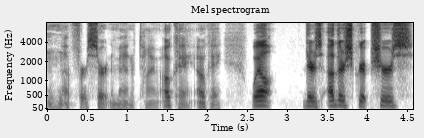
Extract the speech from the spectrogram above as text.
Mhm. uh, for a certain amount of time. Okay, okay. Well, there's other scriptures.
